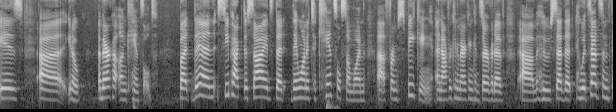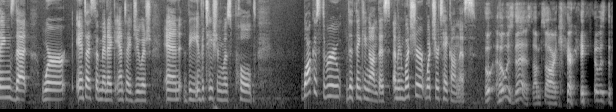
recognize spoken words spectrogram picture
is, uh, you know, America Uncanceled. But then CPAC decides that they wanted to cancel someone uh, from speaking, an African American conservative um, who said that who had said some things that were anti-Semitic, anti-Jewish, and the invitation was pulled. Walk us through the thinking on this. I mean, what's your what's your take on this? Who who was this? I'm sorry, Carrie. Who was the?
